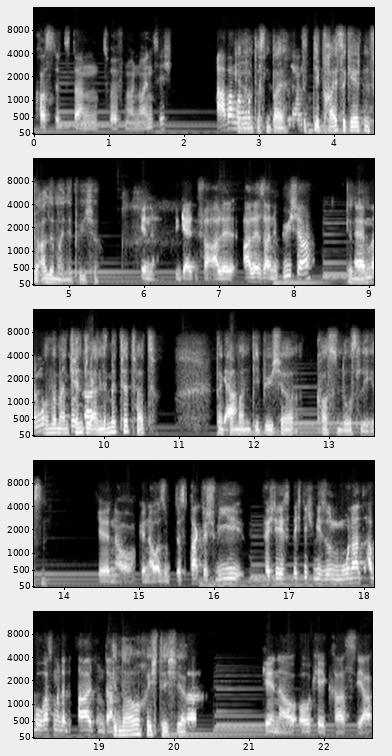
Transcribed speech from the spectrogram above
kostet es dann 12,99. Aber man genau, muss das sind bei, sagen, die Preise gelten für alle meine Bücher. Genau, die gelten für alle, alle seine Bücher. Genau. Äh, Und wenn man Kindle sagen, Unlimited hat, dann ja. kann man die Bücher kostenlos lesen. Genau, genau. Also das ist praktisch wie, verstehe ich es richtig, wie so ein Monatsabo, was man da bezahlt und dann. Genau, richtig, ja. Äh, genau, okay, krass, ja.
